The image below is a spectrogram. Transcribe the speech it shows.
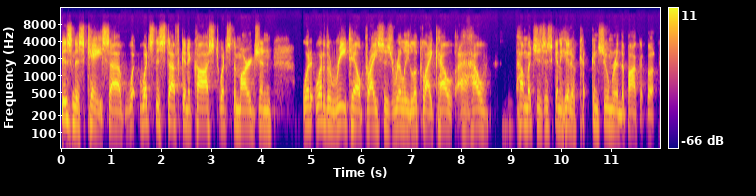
business case? Uh, what, what's this stuff going to cost? What's the margin? What what do the retail prices really look like? How how how much is this going to hit a consumer in the pocketbook?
